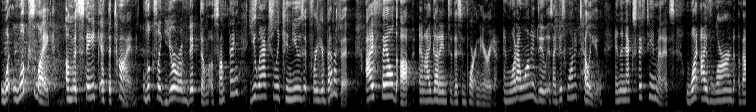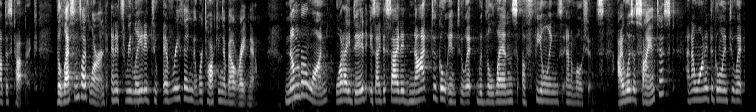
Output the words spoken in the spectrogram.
What looks like a mistake at the time, looks like you're a victim of something, you actually can use it for your benefit. I failed up and I got into this important area. And what I want to do is I just want to tell you in the next 15 minutes what I've learned about this topic, the lessons I've learned, and it's related to everything that we're talking about right now. Number one, what I did is I decided not to go into it with the lens of feelings and emotions. I was a scientist and I wanted to go into it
